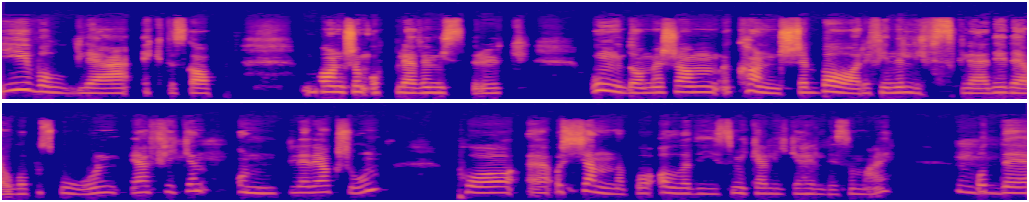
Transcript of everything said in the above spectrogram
i voldelige ekteskap barn som opplever misbruk, ungdommer som kanskje bare finner livsglede i det å gå på skolen. Jeg fikk en ordentlig reaksjon på eh, å kjenne på alle de som ikke er like heldige som meg. Mm. Og, det,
